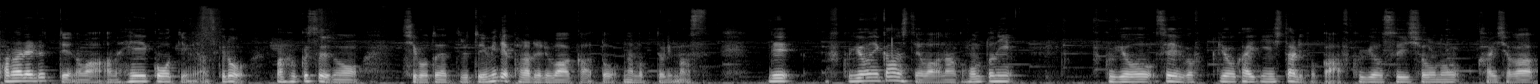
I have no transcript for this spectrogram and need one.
パラレルっていうのは、あの、並行っていう意味なんですけど、まあ、複数の仕事をやってるという意味で、パラレルワーカーと名乗っております。で、副業に関しては、なんか本当に、副業、政府が副業解禁したりとか、副業推奨の会社が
